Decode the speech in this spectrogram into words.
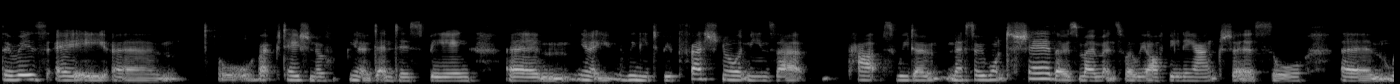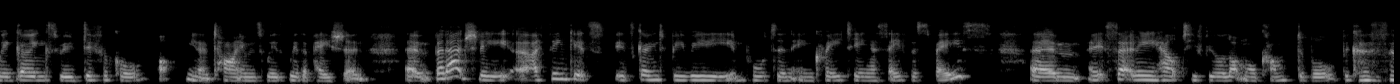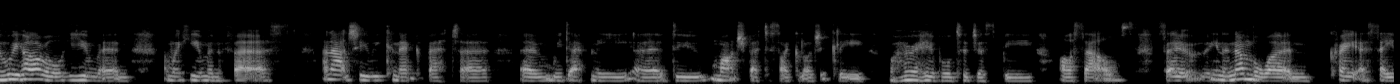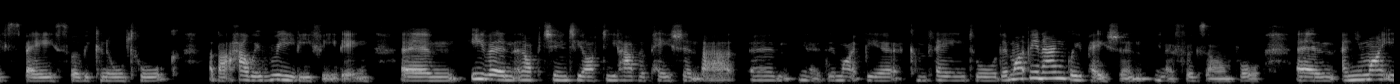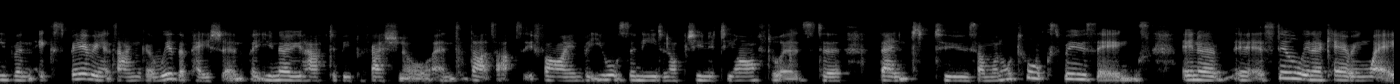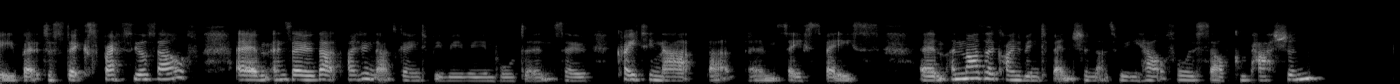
There is a um, or reputation of you know dentists being um, you know we need to be professional. It means that perhaps we don't necessarily want to share those moments where we are feeling anxious or um, we're going through difficult uh, you know times with with a patient. Um, but actually i think it's it's going to be really important in creating a safer space. Um, it certainly helps you feel a lot more comfortable because we are all human and we're human first and actually we connect better. Um, we definitely uh, do much better psychologically when we're able to just be ourselves. So, you know, number one, create a safe space where we can all talk about how we're really feeling. Um, even an opportunity after you have a patient that, um, you know, there might be a complaint or there might be an angry patient, you know, for example, um, and you might even experience anger with a patient, but you know you have to be professional and that's absolutely fine. But you also need an opportunity afterwards to vent to someone or talk through things in a eh, still in a caring way, but just express yourself. Um, and so that I think that's going to be really, really important. So creating that that um, safe space. Um, another kind of intervention that's really helpful is self-compassion.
